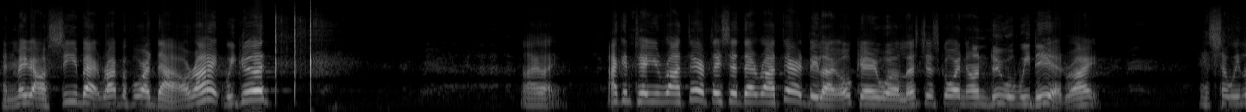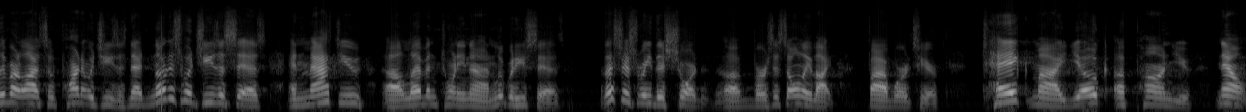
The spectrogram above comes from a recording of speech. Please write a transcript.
and maybe I'll see you back right before I die. All right? We good? I, I can tell you right there, if they said that right there, it'd be like, okay, well, let's just go ahead and undo what we did, right? And so we live our lives, so partner with Jesus. Now, notice what Jesus says in Matthew uh, 11 29. Look what he says. Let's just read this short uh, verse. It's only like five words here. Take my yoke upon you. Now,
